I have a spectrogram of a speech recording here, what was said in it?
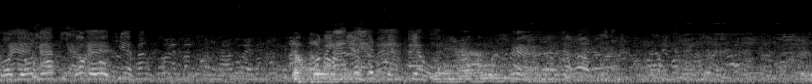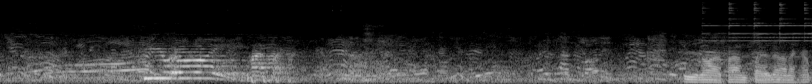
โยโยโยโยโยเชี่ยข้งกับผมเกี่ยวเป็นเสียงเกี่ยวสี่ร้อยผ่านไปสี่ ร้อยผ่านไปแล้วนะครับ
